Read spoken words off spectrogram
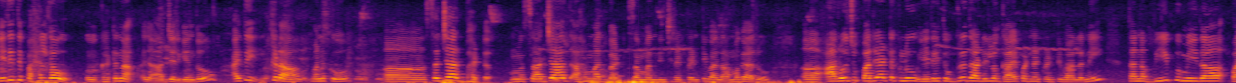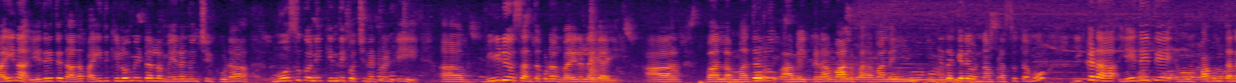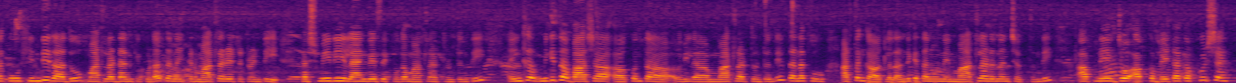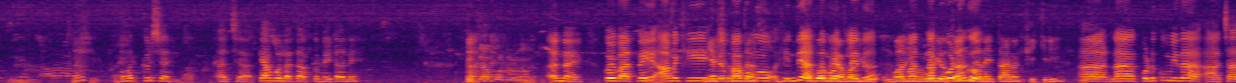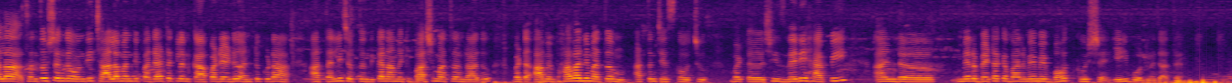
ఏదైతే పహల్గావ్ ఘటన జరిగిందో అయితే ఇక్కడ మనకు సజ్జాద్ భట్ సజాద్ సజ్జాద్ అహ్మద్ భట్ సంబంధించినటువంటి వాళ్ళ అమ్మగారు ఆ, రోజు పర్యాటకులు ఏదైతే ఉగ్రదాడిలో గాయపడినటువంటి వాళ్ళని తన వీపు మీద పైన ఏదైతే దాదాపు ఐదు కిలోమీటర్ల మేర నుంచి కూడా మోసుకొని కిందికి వచ్చినటువంటి వీడియోస్ అంతా కూడా వైరల్ అయ్యాయి. వాళ్ళ మదరు ఆమె ఇక్కడ వాళ్ళ వాళ్ళ ఇంటి దగ్గరే ఉన్నాం ప్రస్తుతము. ఇక్కడ ఏదైతే పాపం తనకు హిందీ రాదు మాట్లాడడానికి కూడా తన ఇక్కడ మాట్లాడేటటువంటి కశ్మీరీ లాంగ్వేజ్ ఎక్కువగా మాట్లాడుతుంటుంది. ఇంకా మిగతా భాష కొంత మాట్లాడుతుంటుంది. తనకు అర్థం కావట్లేదు. అందుకే తను నేను మాట్లాడనని చెప్తుంది. ఆప్నే జో ఆప్కా బేటాకా ఖుష్ హై. బహుత్ ఖుష్ హై. అచ్చా క్యా బోలా తా ఆప్కా బేటానే? అన్నాయి పాపము హిందీ అర్థం అవ్వలేదు నా కొడుకు నా కొడుకు మీద చాలా సంతోషంగా ఉంది చాలా మంది పర్యాటకులను కాపాడాడు అంటూ కూడా ఆ తల్లి చెప్తుంది కానీ ఆమెకి భాష మాత్రం రాదు బట్ ఆమె భావాన్ని మాత్రం అర్థం చేసుకోవచ్చు but she very happy and మేర బేటా కే బారే మే बहुत ఖుష్ है। यही बोलना चाहते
